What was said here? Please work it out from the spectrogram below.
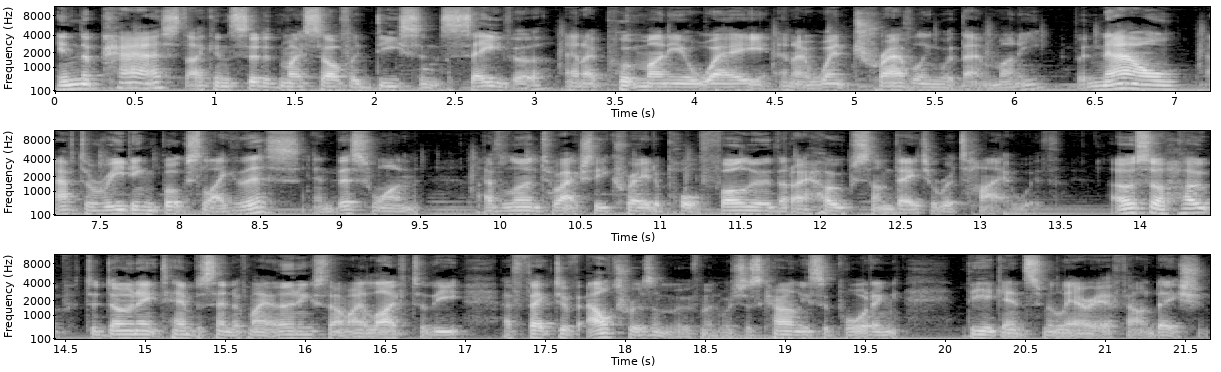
In the past, I considered myself a decent saver and I put money away and I went traveling with that money. But now, after reading books like this and this one, I've learned to actually create a portfolio that I hope someday to retire with. I also hope to donate 10% of my earnings throughout my life to the Effective Altruism Movement, which is currently supporting the Against Malaria Foundation.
